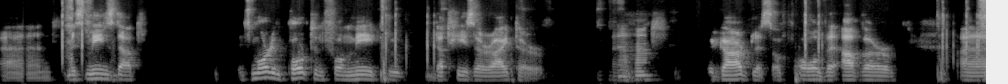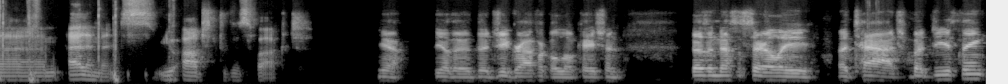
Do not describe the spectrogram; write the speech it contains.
And this means that it's more important for me to that he's a writer. Mm-hmm regardless of all the other um, elements you add to this fact. Yeah, yeah, the, the geographical location doesn't necessarily attach, but do you think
